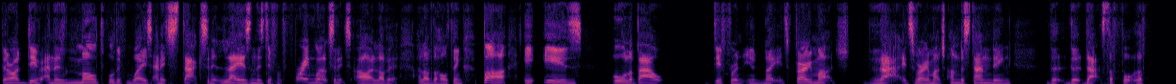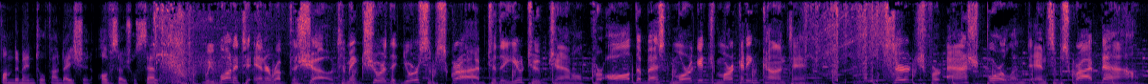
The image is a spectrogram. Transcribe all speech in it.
there are different and there's multiple different ways and it stacks and it layers and there's different frameworks and it's oh i love it. I love the whole thing. But it is all about different you know, like it's very much that it's very much understanding that, that that's the the fundamental foundation of social selling we wanted to interrupt the show to make sure that you're subscribed to the youtube channel for all the best mortgage marketing content Search for Ash Borland and subscribe now.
